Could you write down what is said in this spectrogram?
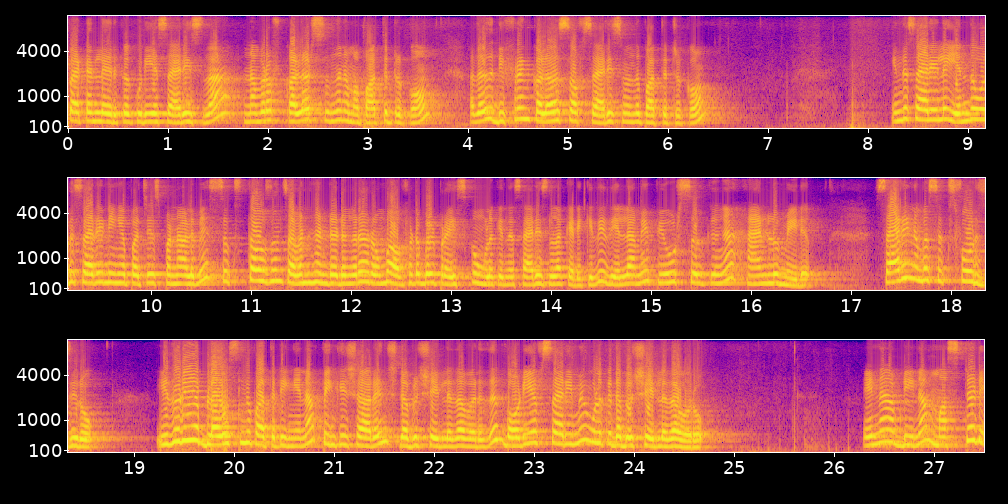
பேட்டர்னில் இருக்கக்கூடிய சாரீஸ் தான் நம்பர் ஆஃப் கலர்ஸ் வந்து நம்ம பார்த்துட்ருக்கோம் அதாவது டிஃப்ரெண்ட் கலர்ஸ் ஆஃப் சாரீஸ் வந்து பார்த்துட்ருக்கோம் இந்த சாரியில் எந்த ஒரு சாரீ நீங்கள் பர்ச்சேஸ் பண்ணாலுமே சிக்ஸ் தௌசண்ட் செவன் ஹண்ட்ரடுங்கிற ரொம்ப அஃபோர்டபுள் ப்ரைஸ்க்கு உங்களுக்கு இந்த சாரீஸ்லாம் கிடைக்கிது. இது எல்லாமே பியூர் சில்க்குங்க handloom made sari number six four zero இதுடைய ப்ளவுஸ்னு பார்த்துட்டிங்கன்னா பிங்கிஷ் ஆரஞ்ச் டபுள் ஷேடில் தான் வருது. பாடி ஆஃப் சாரியுமே உங்களுக்கு டபுள் ஷேடில் தான் வரும். என்ன அப்படின்னா மஸ்டர்ட்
